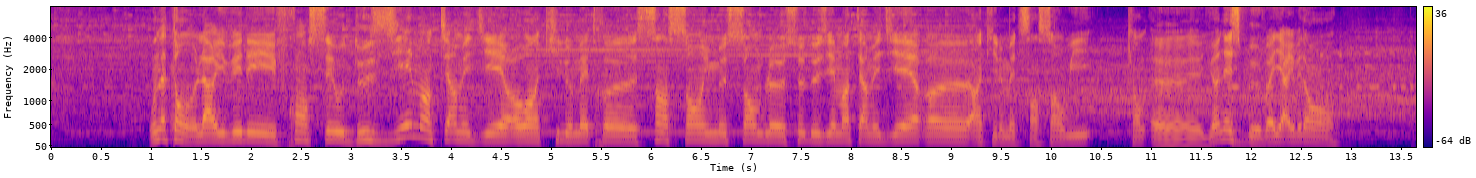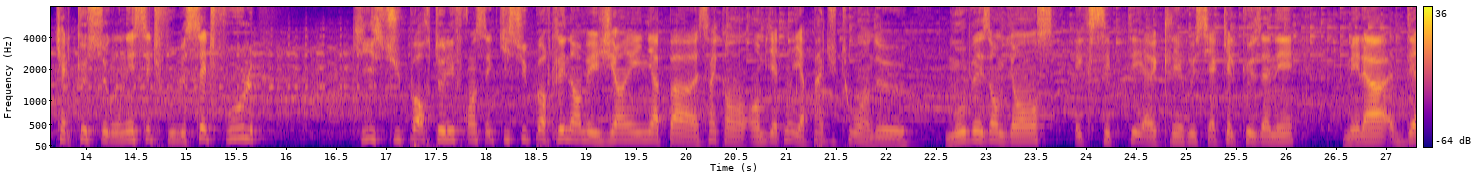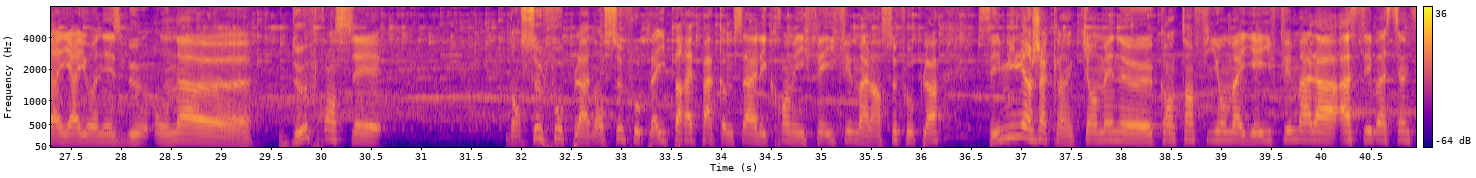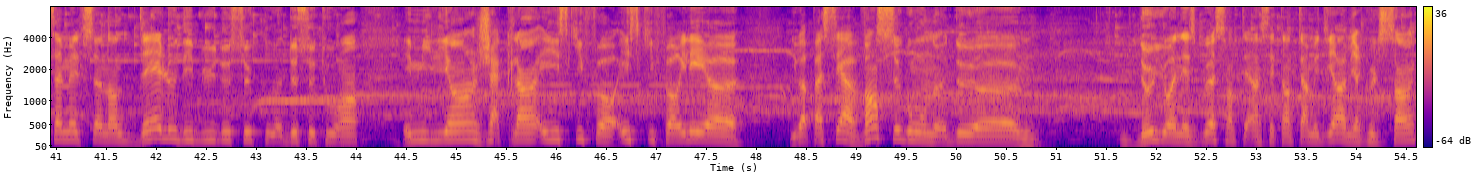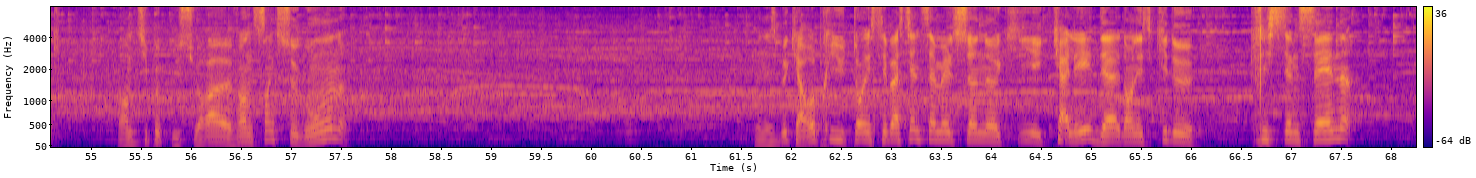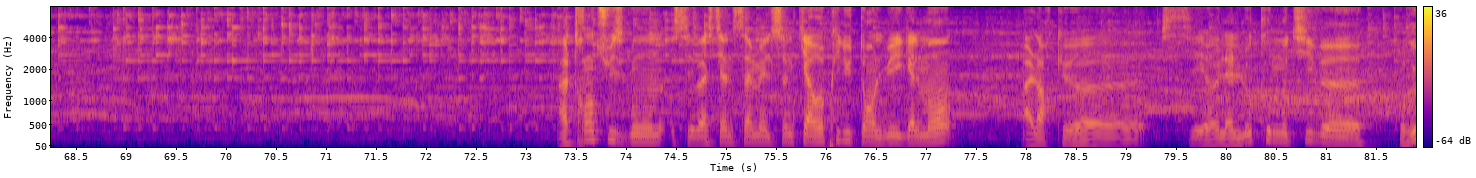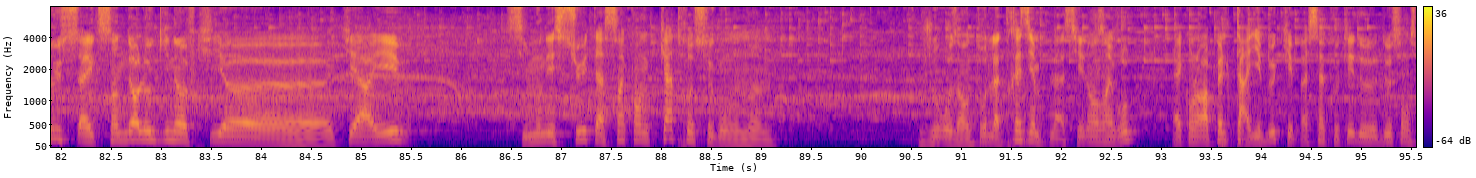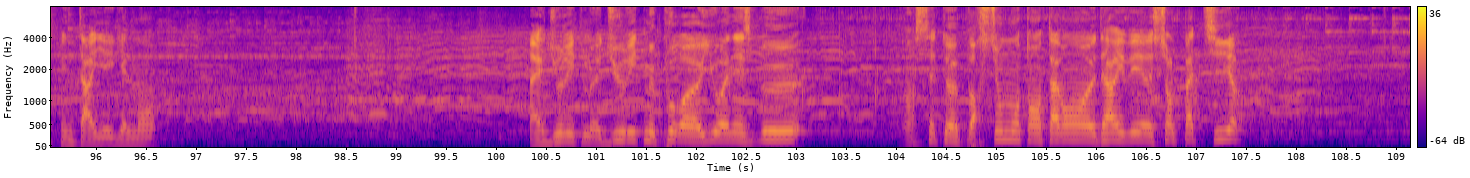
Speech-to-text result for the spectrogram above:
On attend l'arrivée des Français au deuxième intermédiaire, au 1 km 500, il me semble, ce deuxième intermédiaire, 1 km 500, oui. Quand, euh, Johannes Beu va y arriver dans quelques secondes. Et cette foule, cette foule qui supporte les Français, qui supporte les Norvégiens. Et il n'y a pas, c'est vrai qu'en biathlon, il n'y a pas du tout hein, de mauvaise ambiance, excepté avec les Russes il y a quelques années. Mais là, derrière Johannes Beu, on a euh, deux Français dans ce faux plat, dans ce faux plat. Il paraît pas comme ça à l'écran, mais il fait, mal. Hein, ce faux plat, c'est Emilien Jacquelin qui emmène euh, Quentin Fillon-Maillet. Il fait mal à, Sébastien Samuelson hein, dès le début de ce, tour. Hein. Emilien, Jacqueline et Iskifor. Iskifor, il est, euh, il va passer à 20 secondes de, euh, de Johannes Beu à cet intermédiaire 1,5. Un petit peu plus, il y aura 25 euh, secondes. Johannes qui a repris du temps et Sébastien Samuelson qui est calé dans les skis de Christensen. À 38 secondes, Sébastien Samuelson qui a repris du temps lui également. Alors que euh, c'est euh, la locomotive euh, russe Alexander Loginov qui, qui arrive. Simon Dessieux est à 54 secondes. Toujours aux alentours de la 13e place. Il est dans un groupe avec, on le rappelle, Tarier-Beu qui est passé à côté de, de son sprint. Tarier également. Allez, du rythme, du rythme pour Johannes Beu dans cette euh, portion montante avant euh, d'arriver euh, sur le pas de tir.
